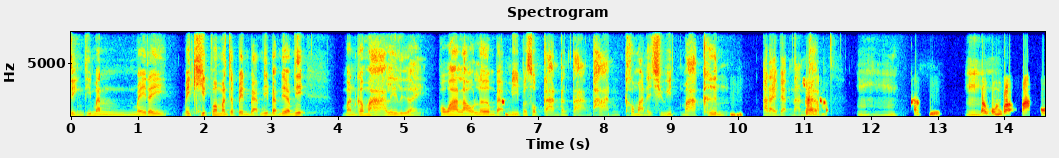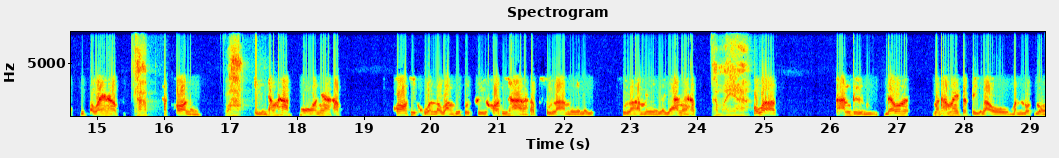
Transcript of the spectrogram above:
สิ่งที่มันไม่ได้ไม่คิดว่ามันจะเป็นแบบนี้แบบนี้แบบนี้ มันก็มาเรื่อยๆ เพราะว่าเราเริ่มแบบมีประสบการณ์ต่าง ๆ ผ่านเข้ามาในชีวิตมากขึ้น อะไรแบบนั้นใช่ครับครับ อืมหือครับพี่อืมแล้วผมก็ฝากข้อคิดเอาไว้นะครับ ครับสักข้อหนึ่งว่าศีลทั้งห้าข้อเนี่ยครับ ข้อที่ควรระวังที่สุดคือข้อที่ห้านะครับ สุราเมระสุราเมระยะเนี่ยครับทำไมอะเพราะว่า การดื่มแล้วมันทำให้สติเรามันลดลง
